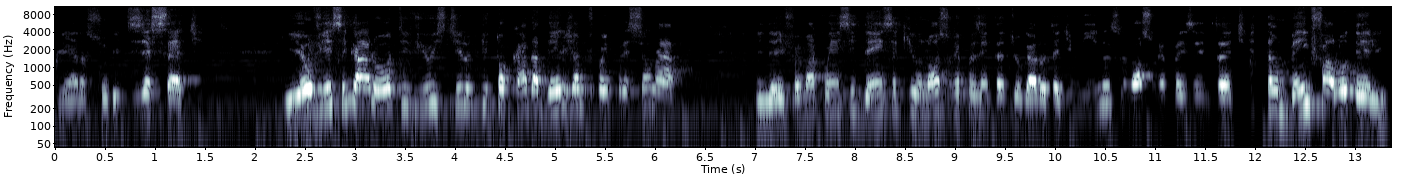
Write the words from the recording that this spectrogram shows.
que era sub-17. E eu vi esse garoto e vi o estilo de tocada dele, já me ficou impressionado. E daí foi uma coincidência que o nosso representante, o garoto é de Minas, o nosso representante também falou dele.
